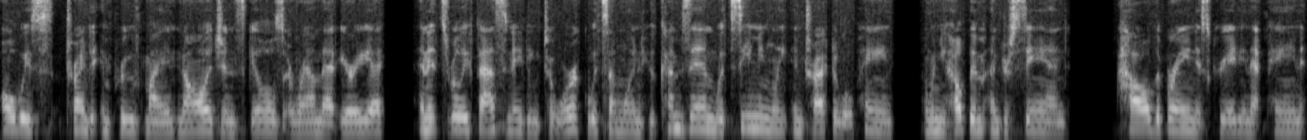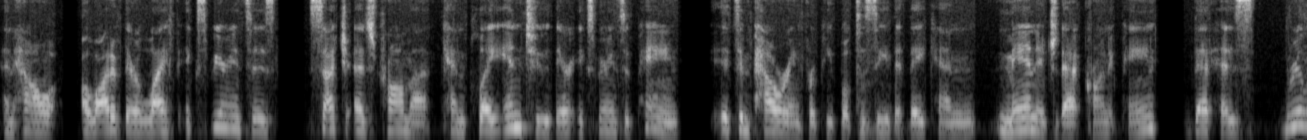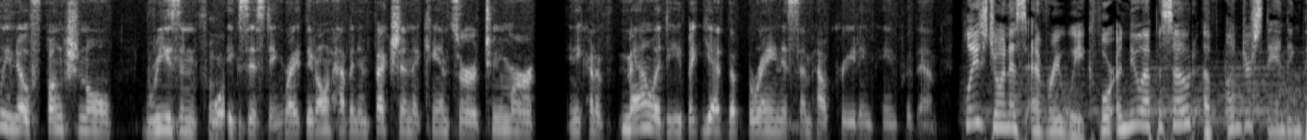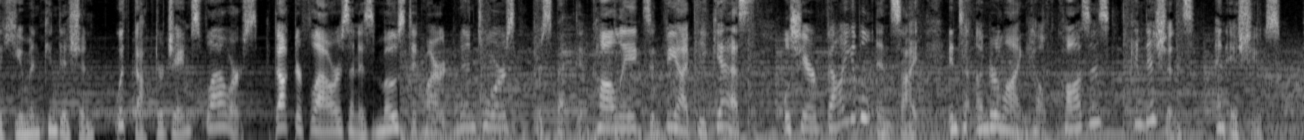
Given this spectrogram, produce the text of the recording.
always trying to improve my knowledge and skills around that area. And it's really fascinating to work with someone who comes in with seemingly intractable pain. And when you help them understand how the brain is creating that pain and how a lot of their life experiences, such as trauma, can play into their experience of pain, it's empowering for people to see mm-hmm. that they can manage that chronic pain that has really no functional reason for existing, right? They don't have an infection, a cancer, a tumor, any kind of malady, but yet the brain is somehow creating pain for them. Please join us every week for a new episode of Understanding the Human Condition with Dr. James Flowers. Dr. Flowers and his most admired mentors, respected colleagues, and VIP guests will share valuable insight into underlying health causes, conditions, and issues.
